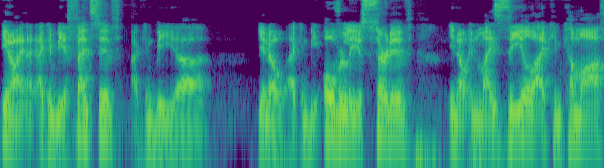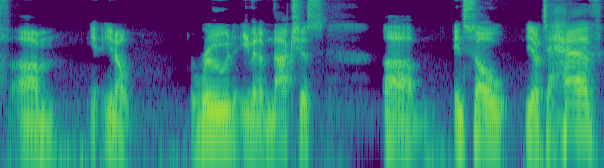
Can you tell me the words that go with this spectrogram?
you know, I, I can be offensive. I can be, uh, you know, I can be overly assertive. You know, in my zeal, I can come off, um, you, you know, rude, even obnoxious. Um, and so, you know, to have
